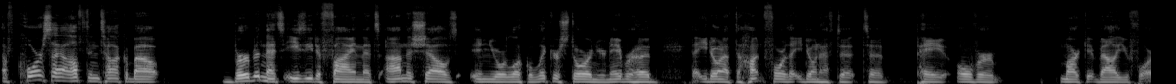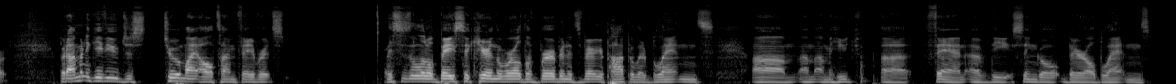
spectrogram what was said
of course, I often talk about bourbon that's easy to find, that's on the shelves in your local liquor store in your neighborhood, that you don't have to hunt for, that you don't have to, to pay over market value for. But I'm going to give you just two of my all time favorites. This is a little basic here in the world of bourbon. It's very popular. Blanton's. Um, I'm, I'm, a huge uh, fan of the single barrel Blanton's.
